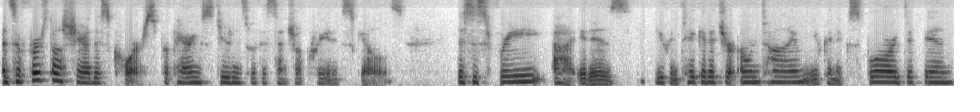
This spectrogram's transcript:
And so first I'll share this course, Preparing Students with Essential Creative Skills. This is free. Uh, it is, you can take it at your own time. You can explore, dip in.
